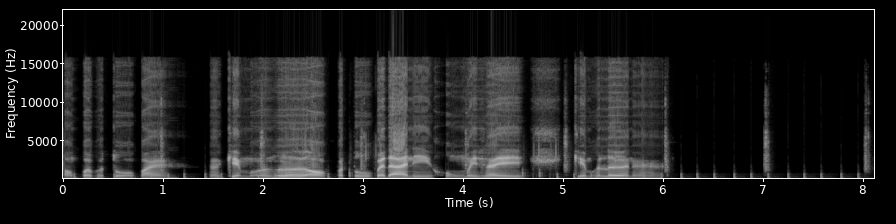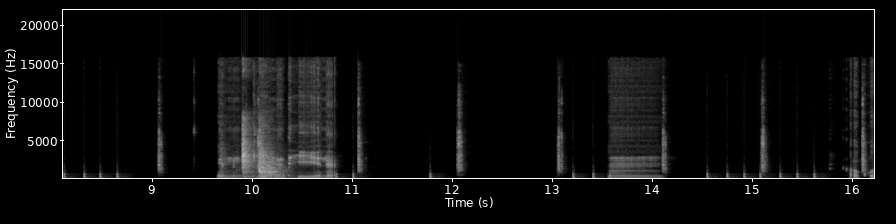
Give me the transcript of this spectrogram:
ลองเปิดประตูออกไปถ้าเกมเฮอร์ออกประตูไปได้นี่คงไม่ใช่เกมเฮอร์นะฮะ นี่มันกี่นาทีเนี่ย อืม ก็กู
